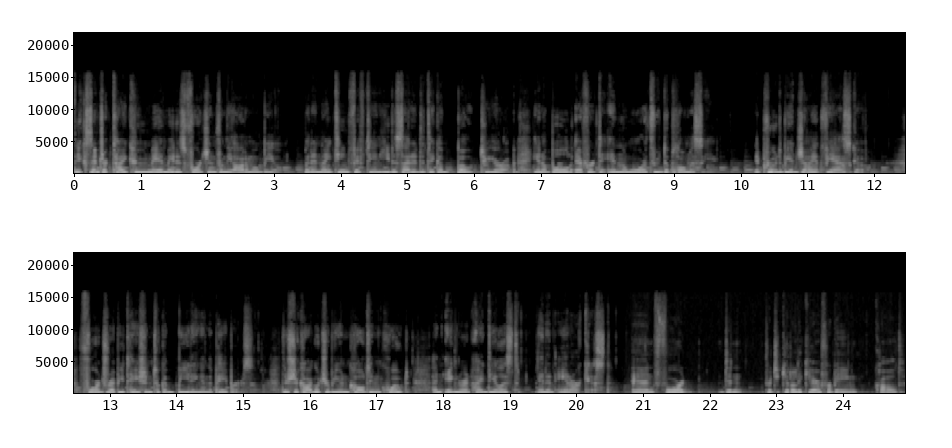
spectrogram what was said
The eccentric tycoon may have made his fortune from the automobile, but in 1915 he decided to take a boat to Europe in a bold effort to end the war through diplomacy. It proved to be a giant fiasco. Ford's reputation took a beating in the papers. The Chicago Tribune called him, quote, an ignorant idealist and an anarchist. And Ford didn't particularly care for being called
